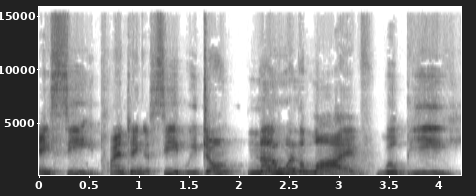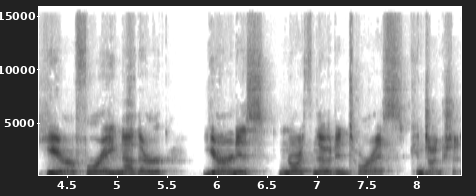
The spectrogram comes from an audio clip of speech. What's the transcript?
a seed planting a seed we don't no one alive will be here for another Uranus, North Node, and Taurus conjunction.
